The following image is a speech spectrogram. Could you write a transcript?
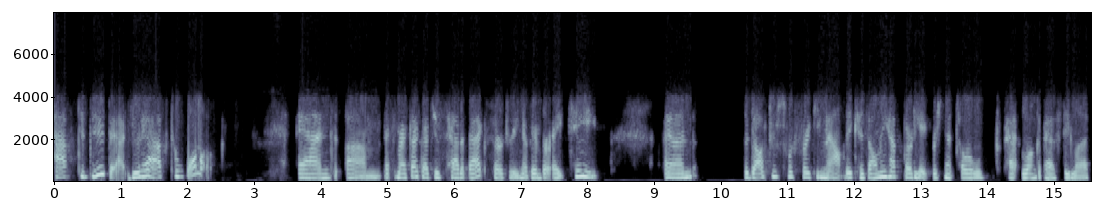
have to do that. You have to walk. And um, as a matter of fact, I just had a back surgery November 18th. And the doctors were freaking out because I only have 38% total lung capacity left.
